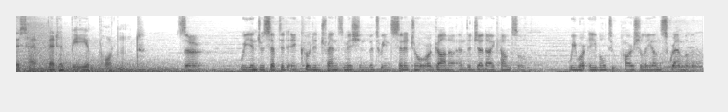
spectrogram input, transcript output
This had better be important. Sir, we intercepted a coded transmission between Senator Organa and the Jedi Council. We were able to partially unscramble it.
